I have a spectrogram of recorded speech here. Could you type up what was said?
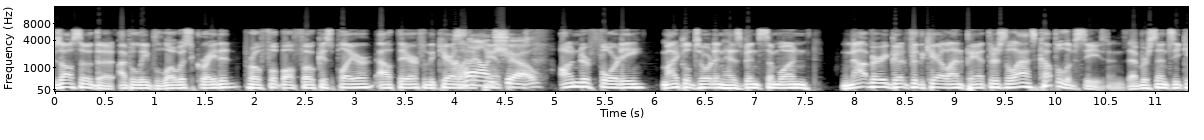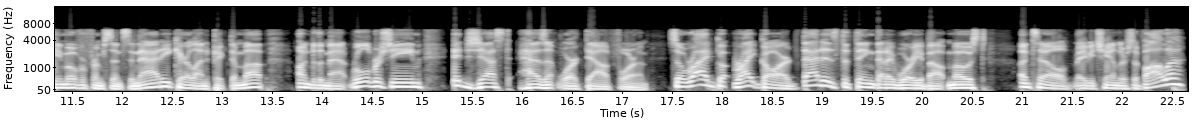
He's also the, I believe, lowest graded pro football focus player out there for the Carolina Clown Panthers. show. Under 40. Michael Jordan has been someone not very good for the Carolina Panthers the last couple of seasons. Ever since he came over from Cincinnati, Carolina picked him up under the Matt Rhule regime. It just hasn't worked out for him. So right right guard, that is the thing that I worry about most until maybe Chandler Zavala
